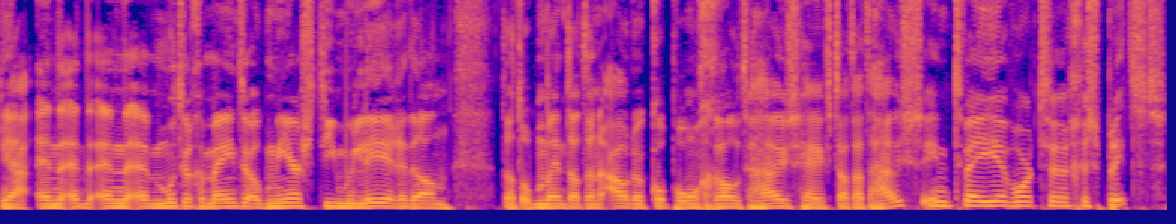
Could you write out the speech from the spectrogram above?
Ja, en, en, en moet de gemeente ook meer stimuleren dan dat op het moment dat een ouder koppel een groot huis heeft, dat dat huis in tweeën wordt eh, gesplitst?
